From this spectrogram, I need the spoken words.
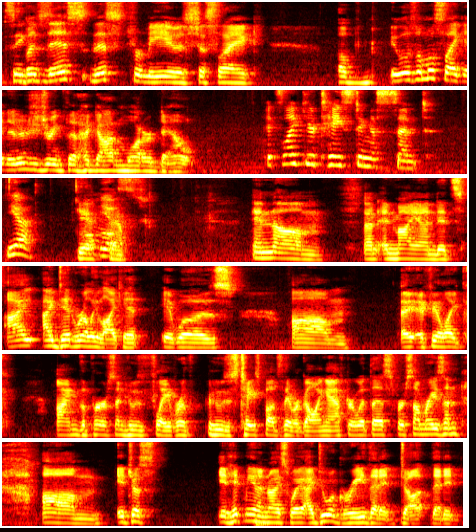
See, But this this for me was just like a, it was almost like an energy drink that had gotten watered down. It's like you're tasting a scent. yeah. Yeah, yeah. Almost. And um, and in my end, it's I I did really like it. It was, um, I, I feel like I'm the person whose flavor, whose taste buds they were going after with this for some reason. Um, it just it hit me in a nice way. I do agree that it do, that it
